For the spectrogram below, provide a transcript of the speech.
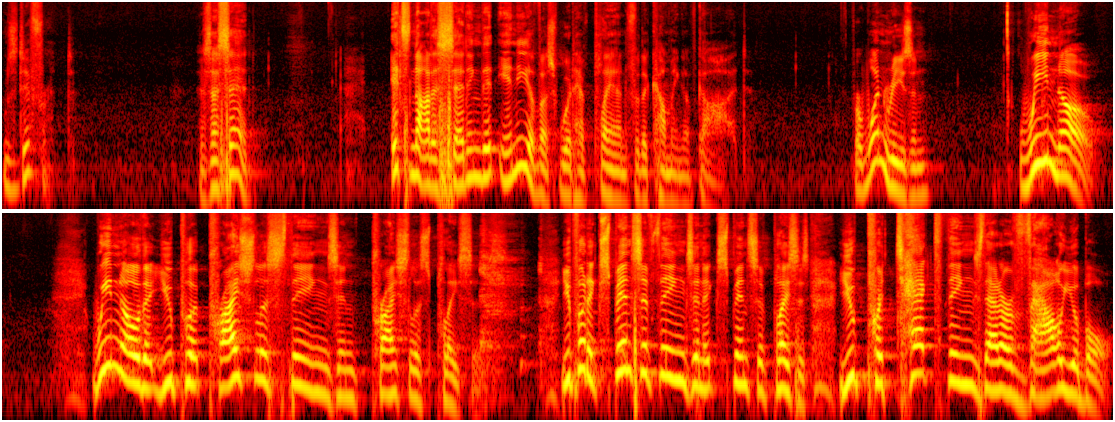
It was different. As I said, it's not a setting that any of us would have planned for the coming of God. For one reason, we know we know that you put priceless things in priceless places. You put expensive things in expensive places. You protect things that are valuable.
